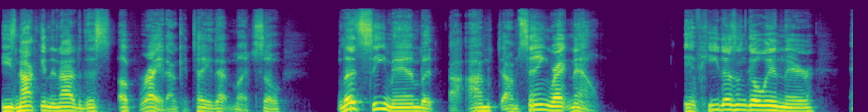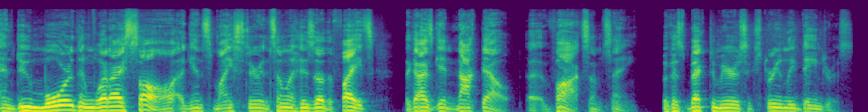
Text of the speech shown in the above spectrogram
he's not getting out of this upright. I can tell you that much. So let's see, man. But I'm I'm saying right now, if he doesn't go in there and do more than what I saw against Meister and some of his other fights, the guy's getting knocked out. Uh, Fox, I'm saying, because Bektemir is extremely dangerous.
